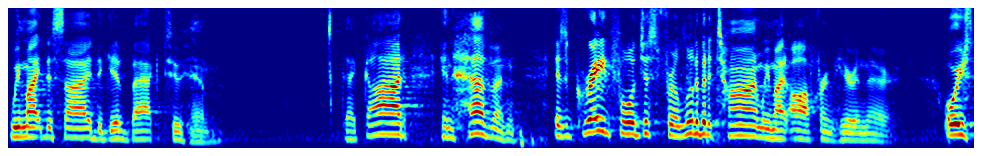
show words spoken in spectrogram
we might decide to give back to him. That God in heaven is grateful just for a little bit of time we might offer him here and there. Or he's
